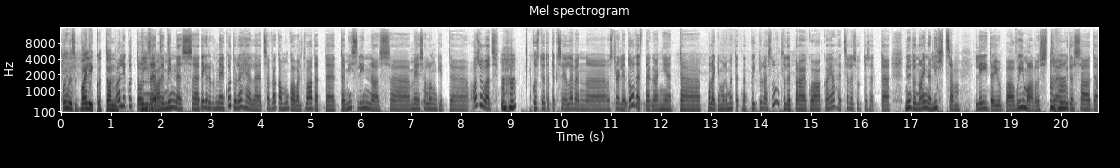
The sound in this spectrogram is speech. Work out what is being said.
põhimõtteliselt valikut on valikut on, et minnes äh, tegelikult meie kodulehele, et saab väga mugavalt vaadata, et mis linnas meie salongid asuvad uh. Mhm. Kus töötatakse Eleven äh, Austraalia toodetega, nii et äh, polegi mul mõtet nad kõik üles loetleda praegu, aga jah, et selles suhtes, et äh, nüüd on aina lihtsam leida juba võimalust uh, -huh. kuidas saada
